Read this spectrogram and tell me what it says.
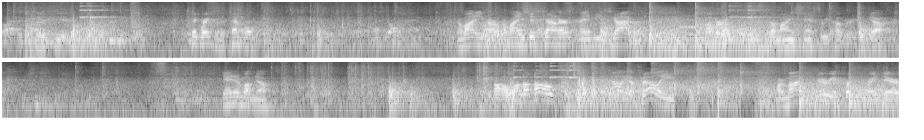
Educated Peter. kick right to the temple. Armani, Ar- Armani did counter, and he's got cover. This is Armani's chance to recover. Yeah. Standing him up now. Uh-oh, uh-oh. Belly to belly. Armani, very impressive right there.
